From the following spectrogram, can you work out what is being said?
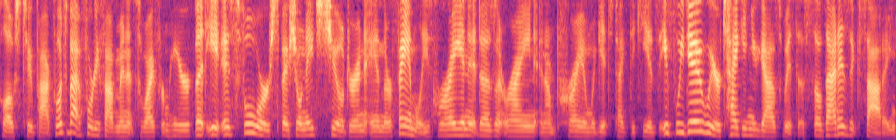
close to Pike. Well, it's about 45 minutes away from here, but it is for special needs children and their families. Praying it doesn't rain, and I'm praying we get to take the kids. If we do, we are taking you guys with us, so that is exciting.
